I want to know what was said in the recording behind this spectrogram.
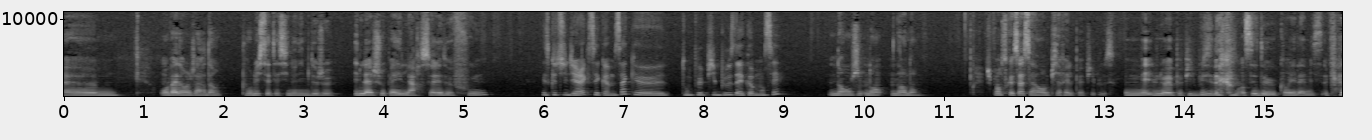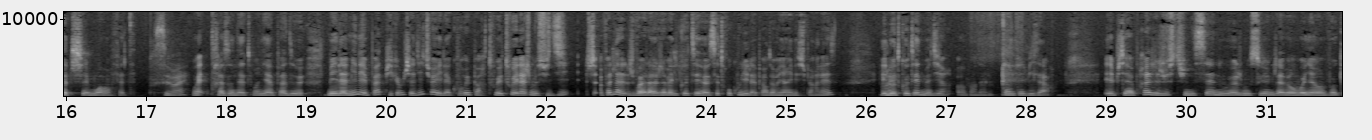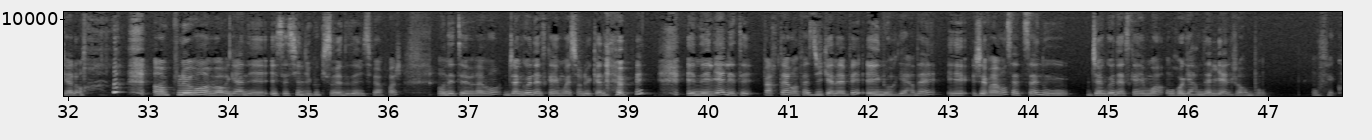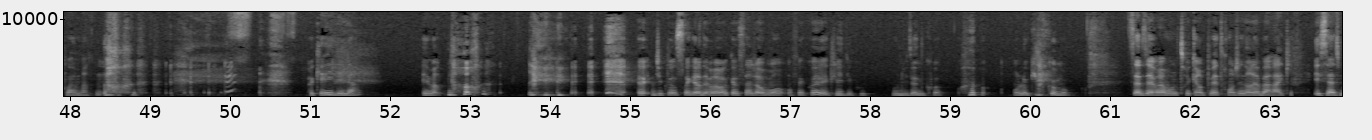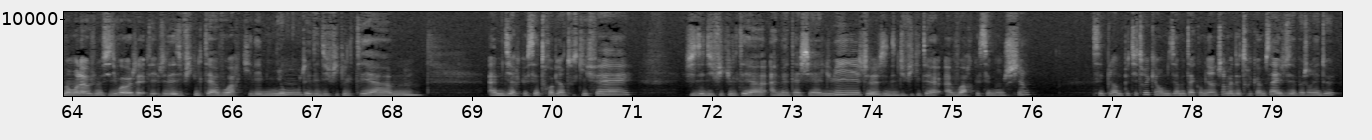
On va dans le jardin. Pour lui, c'était synonyme de jeu. Il la chopait, il la harcelait de fou. Est-ce que tu dirais que c'est comme ça que ton puppy blues a commencé? Non, non, non, non. Je pense que ça, ça a empiré le puppy blues. Mais le puppy blues, il a commencé de quand il a mis ses pattes chez moi, en fait. C'est vrai? Ouais, très honnêtement, il n'y a pas de. Mais il a mis les pattes, puis comme je t'ai dit, tu vois, il a couru partout et tout. Et là, je me suis dit. En fait, là, voilà, j'avais le côté euh, c'est trop cool, il a peur de rien, il est super à l'aise. Et l'autre côté de me dire oh bordel, ça me fait bizarre. Et puis après, j'ai juste une scène où euh, je me souviens que j'avais envoyé un vocal en, pleurant à Morgane et, Cécile, du coup, qui sont les deux amies super proches. On était vraiment, Django, Nazca et moi, sur le canapé. Et Nélia, elle était par terre en face du canapé et il nous regardait. Et j'ai vraiment cette scène où Django, Nazca et moi, on regarde Néliel, genre bon, on fait quoi maintenant? Ok, il est là. Et maintenant? Du coup, on se regardait vraiment comme ça, genre bon, on fait quoi avec lui du coup? On lui donne quoi On l'occupe comment Ça faisait vraiment le truc un peu étranger dans la baraque. Et c'est à ce moment-là où je me suis dit, wow, j'ai des difficultés à voir qu'il est mignon, j'ai des difficultés à, mm. à, me dire que c'est trop bien tout ce qu'il fait, j'ai des difficultés à, m'attacher à lui, j'ai des difficultés à, voir que c'est mon chien. C'est plein de petits trucs. Hein. On me disait, mais t'as combien de chiens? Mais Des trucs comme ça. Et je disais, bah, j'en ai deux.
